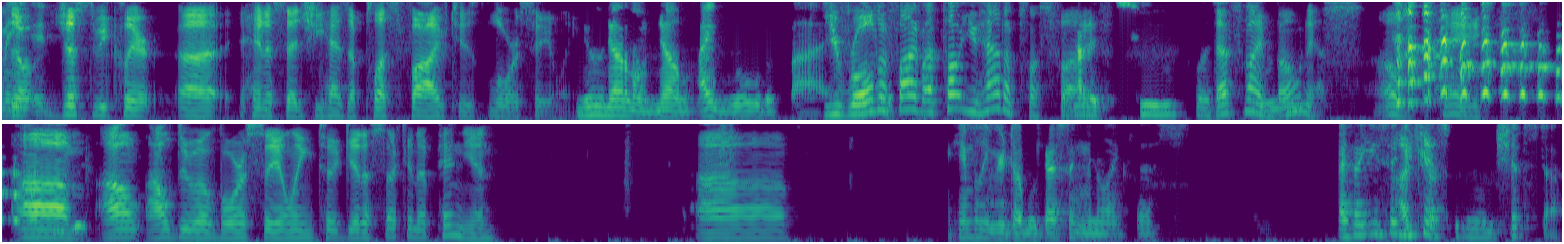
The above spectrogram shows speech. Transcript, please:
mean, So, it, just to be clear, uh, Hannah said she has a plus five to lore sailing. no, no, no. I rolled a five. You rolled a five? I thought you had a plus I got a five. two plus. That's my three. bonus. Okay. um, I'll I'll do a lore sailing to get a second opinion. Uh, I can't believe you're double guessing me like this. I thought you said I you can't- trusted me in ship stuff.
